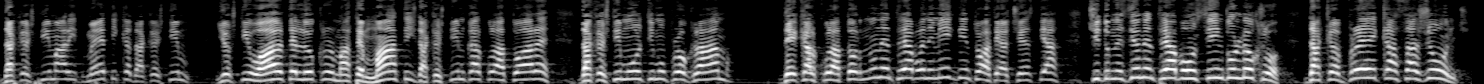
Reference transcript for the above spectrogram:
dacă știm aritmetică, dacă știm, eu știu alte lucruri, matematici, dacă știm calculatoare, dacă știm ultimul program de calculator, nu ne întreabă nimic din toate acestea, ci Dumnezeu ne întreabă un singur lucru. Dacă vrei ca să ajungi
